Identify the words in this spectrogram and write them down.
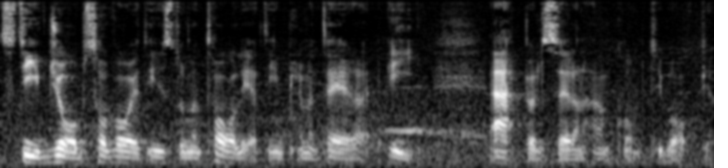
Steve Jobs har varit instrumental i att implementera i Apple sedan han kom tillbaka.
